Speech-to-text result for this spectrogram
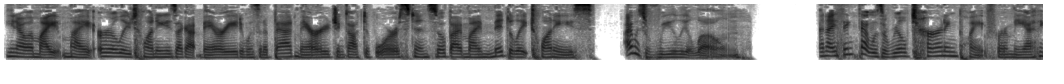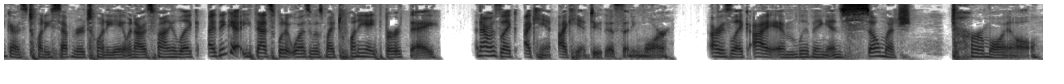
you know, in my, my early 20s, I got married and was in a bad marriage and got divorced. And so by my mid to late 20s, I was really alone. And I think that was a real turning point for me. I think I was 27 or 28 when I was finally like, I think that's what it was. It was my 28th birthday. And I was like, I can't, I can't do this anymore. I was like, I am living in so much turmoil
